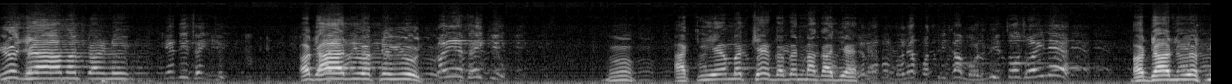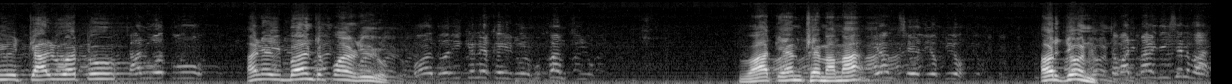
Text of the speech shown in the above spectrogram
યુદ્ધના આમંત્રણની. કેદી થઈ ગયું અઢાર દિવસનું યુદ્ધ. કઈ થઈ ગયું? હમ. આ કિયમ જ છે ગગનમાં ગાજે. એમને મને પત્રિકા મળવી તો જોઈ ને. અઢાર દિવસનું યુદ્ધ ચાલુ હતું. ચાલુ હતું. અને એ બંધ પણ રહ્યું. બંધ વળી કેને કર્યું? હું કામ થયું? વાત એમ છે મામા. અર્જુન. ને વાત?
